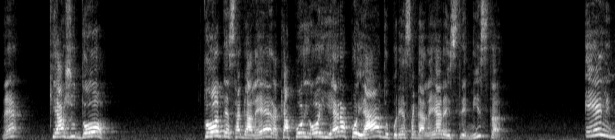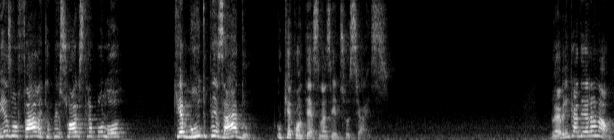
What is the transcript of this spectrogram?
né, que ajudou toda essa galera que apoiou e era apoiado por essa galera extremista, ele mesmo fala que o pessoal extrapolou, que é muito pesado o que acontece nas redes sociais. Não é brincadeira, não.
